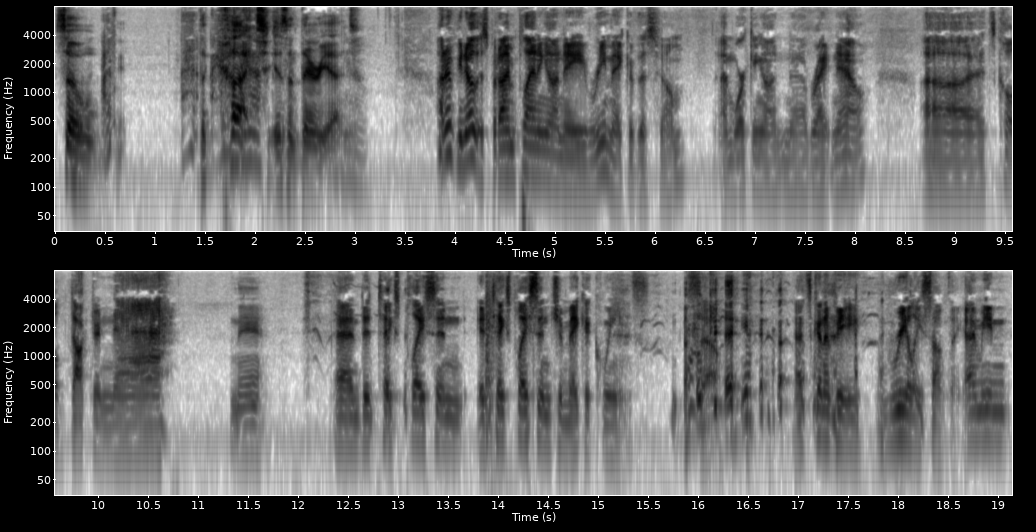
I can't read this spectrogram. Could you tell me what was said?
So. I've, the cut isn't there yet. Yeah. I don't know if you know this, but I'm planning on a remake of this film. I'm working on uh, right now. Uh, it's called Doctor Nah. Nah. And it takes place in it takes place in Jamaica, Queens. Okay. That's going to be really something. I mean,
